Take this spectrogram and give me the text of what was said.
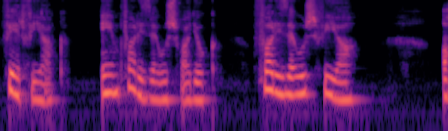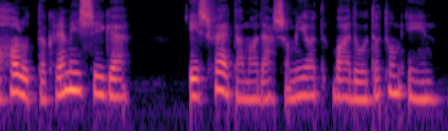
férfiak, én farizeus vagyok, farizeus fia, a halottak reménysége és feltámadása miatt vádoltatom én.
